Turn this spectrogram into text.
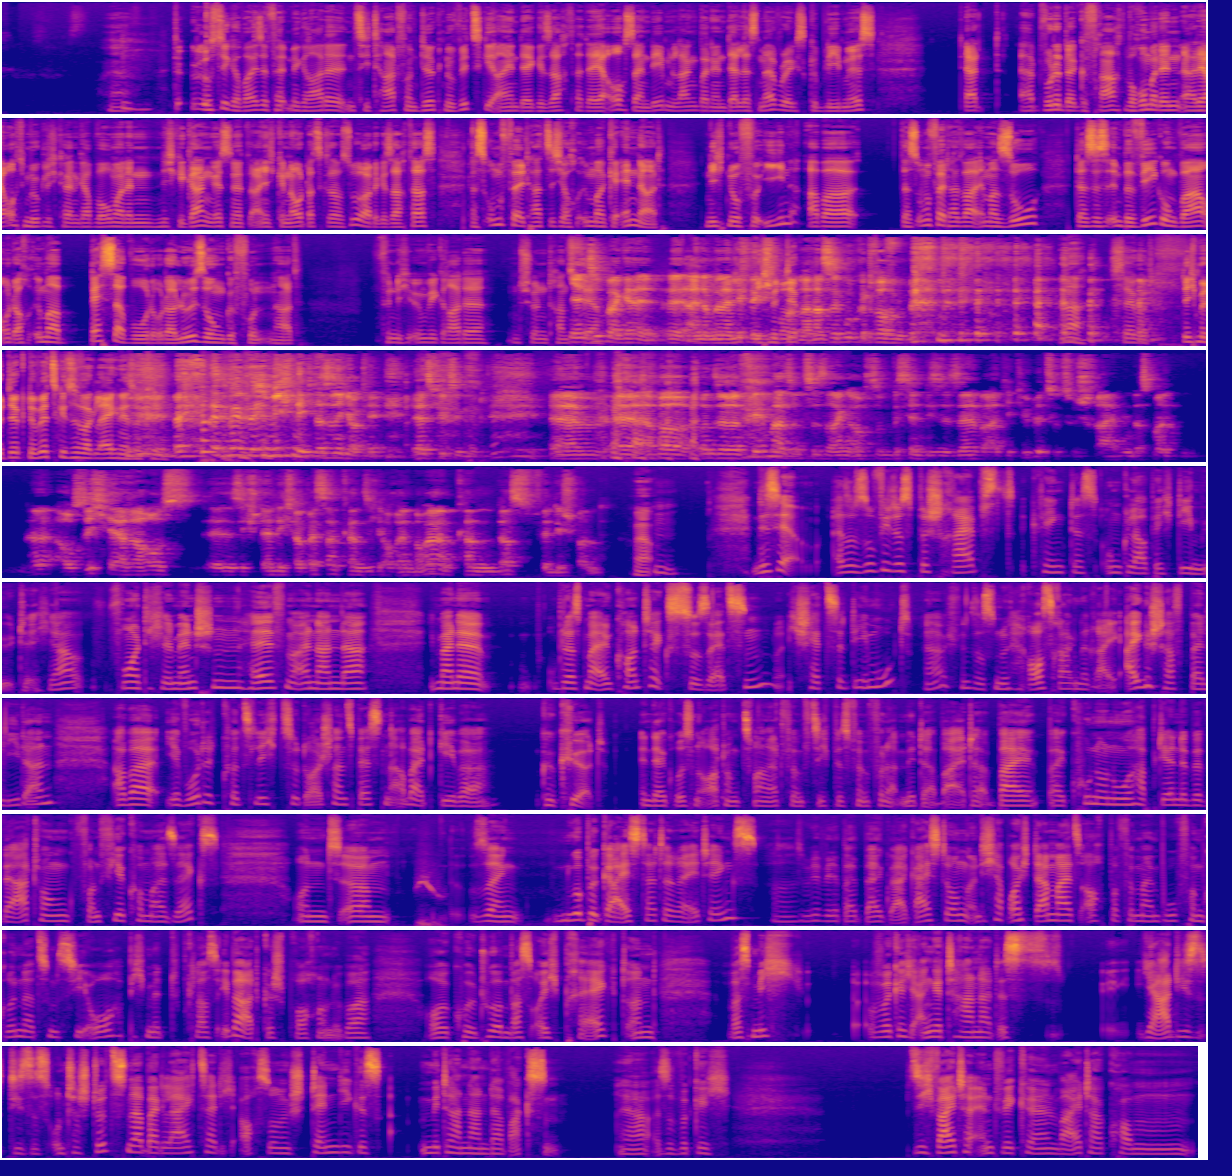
Ja. Mhm. Lustigerweise fällt mir gerade ein Zitat von Dirk Nowitzki ein, der gesagt hat, der ja auch sein Leben lang bei den Dallas Mavericks geblieben ist. Er, hat, er wurde da gefragt, warum er denn, er hat ja auch die Möglichkeit gehabt, warum er denn nicht gegangen ist. Und er hat eigentlich genau das gesagt, was du gerade gesagt hast. Das Umfeld hat sich auch immer geändert. Nicht nur für ihn, aber das Umfeld war immer so, dass es in Bewegung war und auch immer besser wurde oder Lösungen gefunden hat. Finde ich irgendwie gerade einen schönen Transfer. Ja, super geil. Äh, einer meiner Lieblingssportler. Hast du gut getroffen. Ah, sehr gut. Dich mit Dirk Nowitzki zu vergleichen ist okay. Mich nicht, das ist nicht okay. Der ist viel zu gut. Ähm, äh, aber unsere Firma sozusagen auch so ein bisschen diese selbe Attitüde zuzuschreiben, dass man ne, aus sich heraus äh, sich ständig verbessern kann, sich auch erneuern kann, das finde ich spannend. Ja. Hm. Das ist ja, also so wie du es beschreibst, klingt das unglaublich demütig, ja. Freundliche Menschen helfen einander. Ich meine, um das mal in Kontext zu setzen, ich schätze Demut. Ja, ich finde das eine herausragende Eigenschaft bei Liedern. Aber ihr wurdet kürzlich zu Deutschlands besten Arbeitgeber gekürt in der Größenordnung 250 bis 500 Mitarbeiter. Bei, bei Kununu habt ihr eine Bewertung von 4,6 und ähm, sozusagen nur begeisterte Ratings. Also wir wieder bei, bei Begeisterung. Und ich habe euch damals auch für mein Buch vom Gründer zum CEO, habe ich mit Klaus Eberhardt gesprochen über eure Kultur und was euch prägt. Und was mich wirklich angetan hat, ist ja dieses, dieses Unterstützen, aber gleichzeitig auch so ein ständiges Miteinander wachsen. Ja, also wirklich sich weiterentwickeln, weiterkommen.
